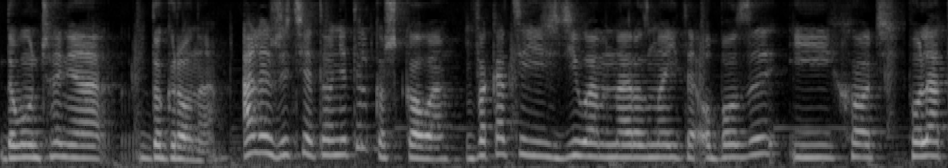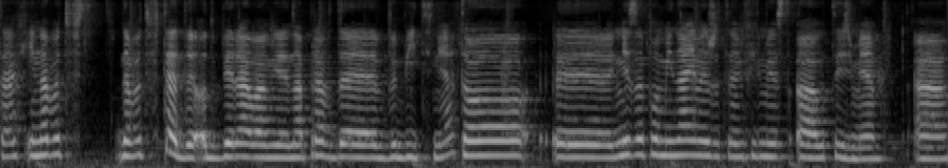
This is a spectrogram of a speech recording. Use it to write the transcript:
dołączenia do grona. Ale życie to nie tylko szkoła. W wakacje jeździłam na rozmaite obozy i choć po latach i nawet w nawet wtedy odbierałam je naprawdę wybitnie, to yy, nie zapominajmy, że ten film jest o autyzmie, a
